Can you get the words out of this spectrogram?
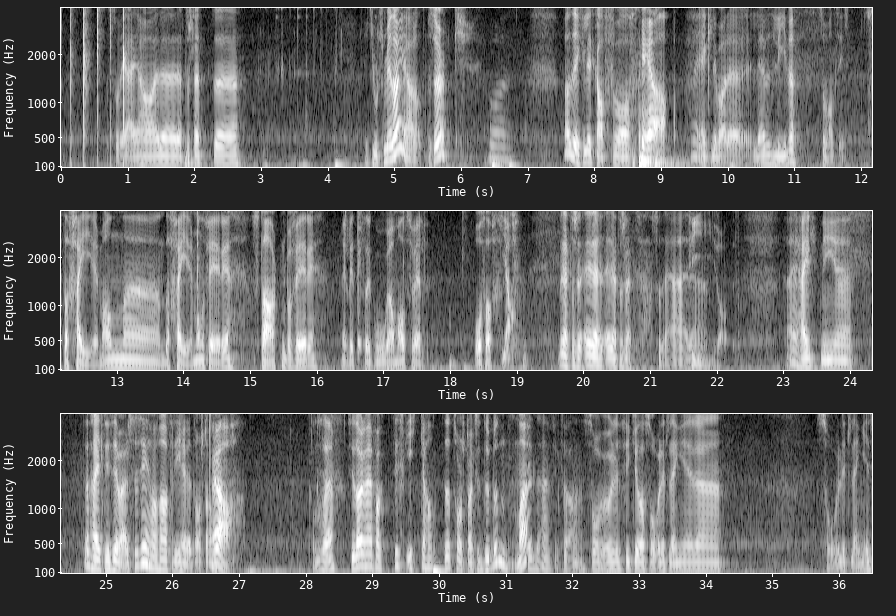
Så jeg har eh, rett og slett eh, ikke gjort så mye i dag. Jeg har hatt besøk. Og har drikket litt kaffe og Ja. egentlig bare levd livet, som man sier. Så da feirer man, da feirer man ferie. Starten på ferie med litt god gammel svel. Og saft. Ja, rett og slett. Rett, og slett. Så det er Fy fader. er helt ny en helt ny tilværelse, si, å ha fri hele torsdagen. Ja. Kan du se. Så i dag har jeg faktisk ikke hatt eh, torsdagsdubben. Nei. Siden jeg fikk, da, sove, fikk jo da sove litt lenger eh, Sove litt lenger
